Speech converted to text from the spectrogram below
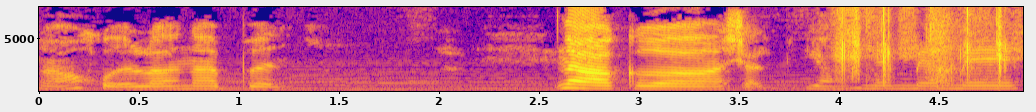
拿回了那本。”那个小羊妹妹妹，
